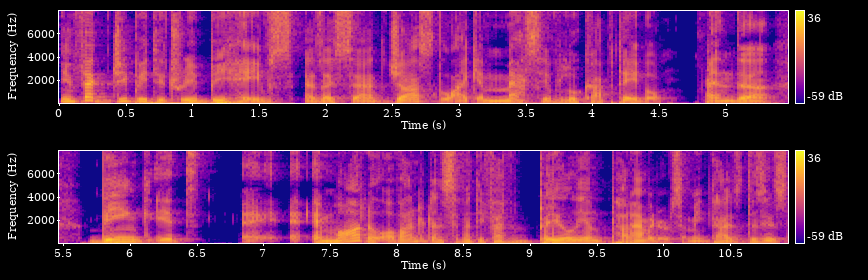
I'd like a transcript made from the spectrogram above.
In fact, GPT-3 behaves, as I said, just like a massive lookup table. And uh, being it a, a model of 175 billion parameters, I mean, guys, this is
